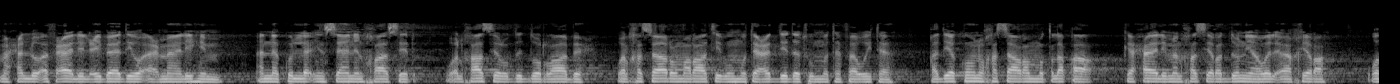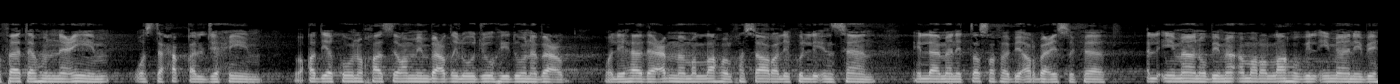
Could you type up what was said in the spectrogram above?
محل أفعال العباد وأعمالهم أن كل إنسان خاسر والخاسر ضد الرابح والخسار مراتب متعددة متفاوتة. قد يكون خسارا مطلقا كحال من خسر الدنيا والآخرة وفاته النعيم واستحق الجحيم وقد يكون خاسرا من بعض الوجوه دون بعض ولهذا عمم الله الخسار لكل إنسان إلا من اتصف بأربع صفات الإيمان بما أمر الله بالإيمان به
